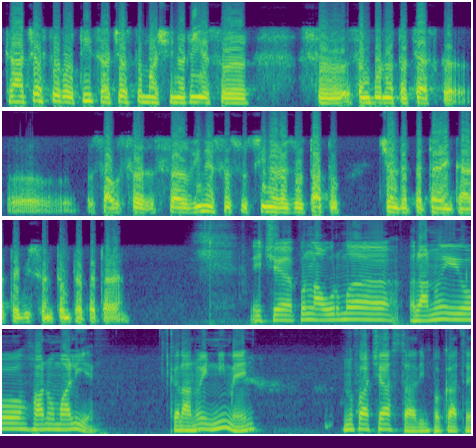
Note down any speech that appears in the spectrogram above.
ca această rotiță, această mașinărie să, să, să îmbunătățească sau să, să vină să susțină rezultatul cel de pe teren care trebuie să se întâmple pe teren. Deci, uh, până la urmă, la noi e o anomalie. Că la noi nimeni nu face asta, din păcate,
